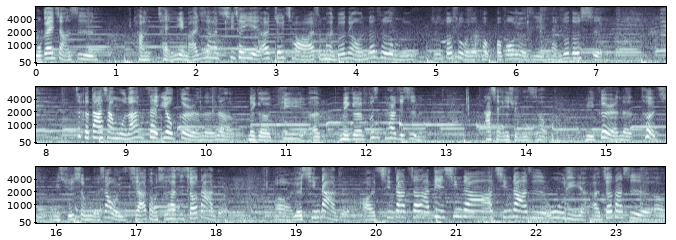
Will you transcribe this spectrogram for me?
我刚才讲的是行产业嘛，就像汽车业啊，周桥啊，什么很多那种，那时候我们就是都是我的 portfolio 之间，很多都是这个大项目，然后在六个人的那每个 P 呃每个不是 project 是他产业选定之后，你个人的特质，你属于什么的？像我其他同事他是交大的。呃，有清大的啊，清大交大电信的啊，清大是物理啊，呃，交大是呃，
